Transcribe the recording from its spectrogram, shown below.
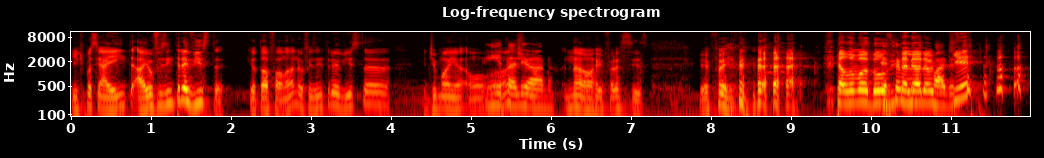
E tipo assim, aí, aí eu fiz entrevista, que eu tava falando, eu fiz entrevista de manhã. Em antes, italiano. Não, em francês. Foi... Ela mandou os é italianos. É o quê?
